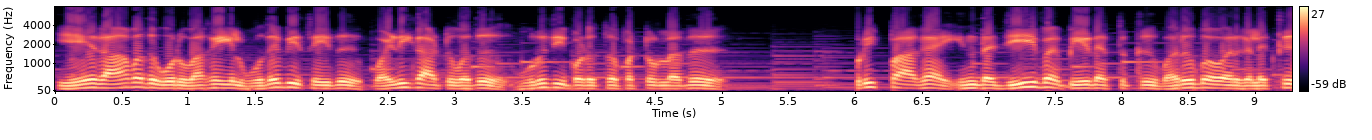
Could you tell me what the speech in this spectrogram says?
ஏதாவது ஒரு வகையில் உதவி செய்து வழிகாட்டுவது உறுதிப்படுத்தப்பட்டுள்ளது. குறிப்பாக இந்த ஜீவ பீடத்துக்கு வருபவர்களுக்கு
